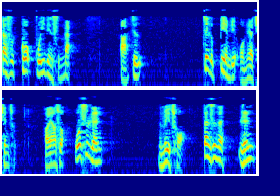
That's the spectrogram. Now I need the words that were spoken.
但是国不一定是脉啊，就是这个辨别我们要清楚。好像说我是人，没错，但是呢，人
